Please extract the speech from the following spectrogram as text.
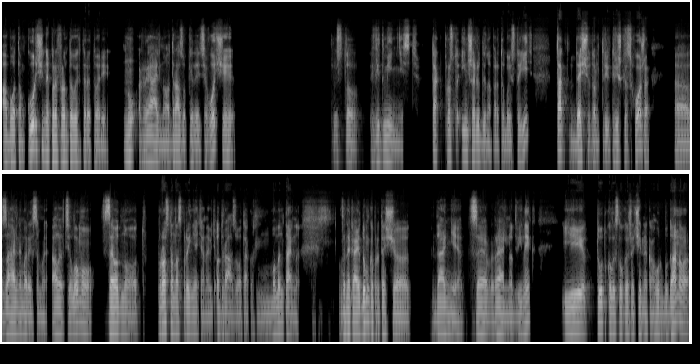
або там Курщини прифронтових територій, ну реально одразу кидається в очі. Просто відмінність. Так, просто інша людина перед тобою стоїть, так, дещо там трішки схожа е, загальними рисами, але в цілому все одно, от просто на сприйняття, навіть одразу, отак, от моментально виникає думка про те, що да, ні, це реально двійник. І тут, коли слухаєш очільника Гурбуданова,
